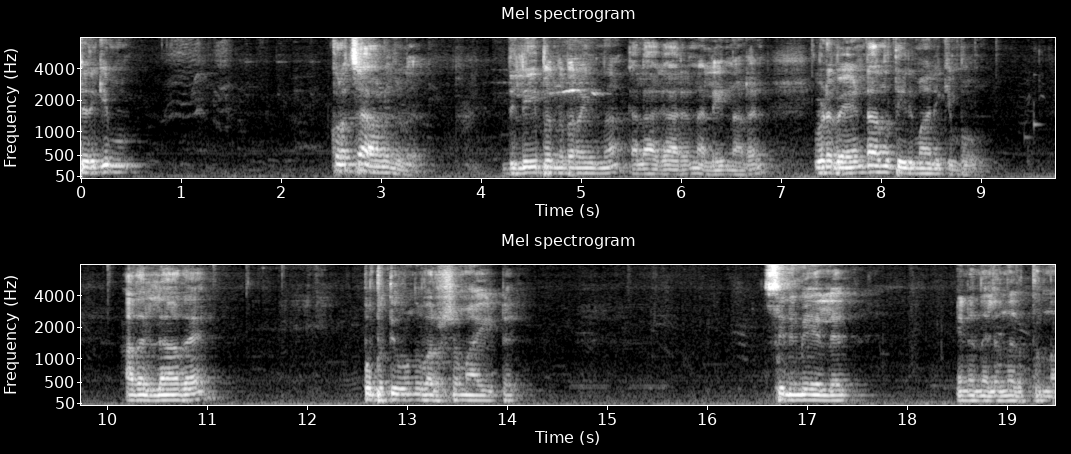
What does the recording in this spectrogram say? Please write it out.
ശരിക്കും കുറച്ച് ആളുകൾ ദിലീപ് എന്ന് പറയുന്ന കലാകാരൻ അല്ലെങ്കിൽ നടൻ ഇവിടെ വേണ്ട എന്ന് തീരുമാനിക്കുമ്പോൾ അതല്ലാതെ മുപ്പത്തിമൂന്ന് വർഷമായിട്ട് സിനിമയിൽ എന്നെ നിലനിർത്തുന്ന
